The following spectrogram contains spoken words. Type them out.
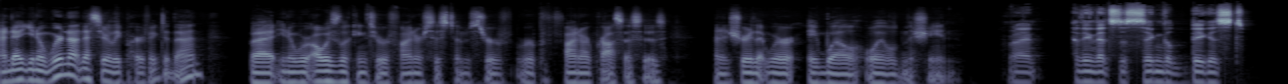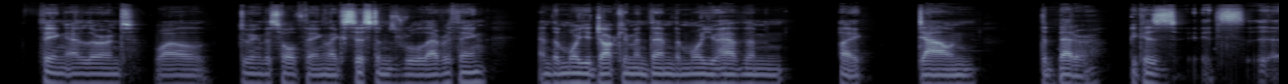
And, uh, you know, we're not necessarily perfect at that, but, you know, we're always looking to refine our systems, to refine our processes and ensure that we're a well oiled machine. Right. I think that's the single biggest thing I learned while doing this whole thing. Like systems rule everything. And the more you document them, the more you have them like down, the better. Because it's, uh,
